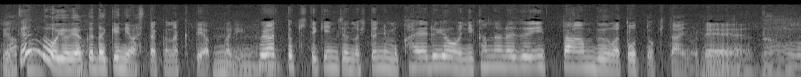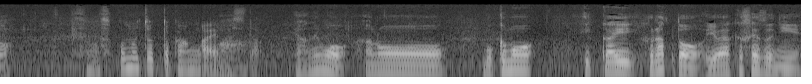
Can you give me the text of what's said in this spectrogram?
で全部を予約だけにはしたくなくてやっぱり、うん。うんうんフラッと来て近所の人にも買えるように必ず一般分は取っておきたいので、うんなるほど。そうそこもちょっと考えました。いやでもあのー僕も一回フラッと予約せずに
